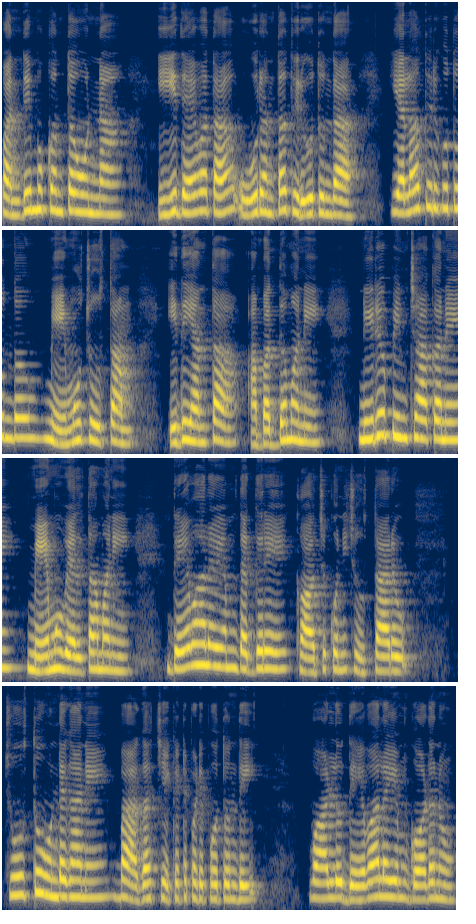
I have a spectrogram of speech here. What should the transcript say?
పంది ముఖంతో ఉన్న ఈ దేవత ఊరంతా తిరుగుతుందా? ఎలా తిరుగుతుందో మేము చూస్తాం. ఇది అంతా అబద్ధమని నిరూపించాకనే మేము వెళ్తామని దేవాలయం దగ్గరే కాచుకొని చూస్తారు. చూస్తూ ఉండగానే బాగా చీకటి పడిపోతుంది. వాళ్ళు దేవాలయం గోడను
